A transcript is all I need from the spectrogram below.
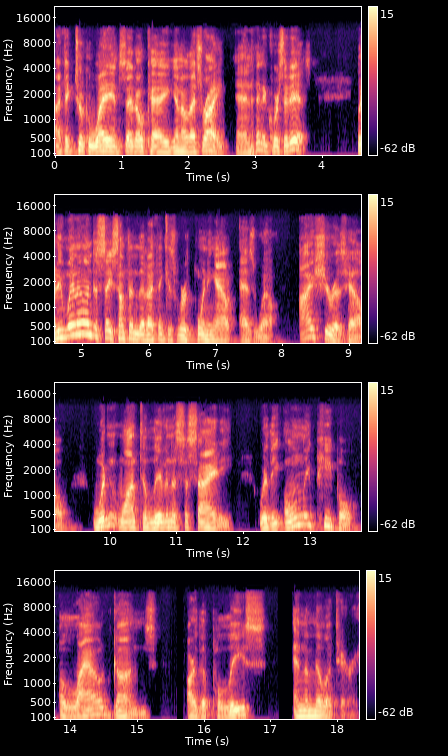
i think took away and said okay you know that's right and, and of course it is but he went on to say something that i think is worth pointing out as well i sure as hell wouldn't want to live in a society where the only people allowed guns are the police and the military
